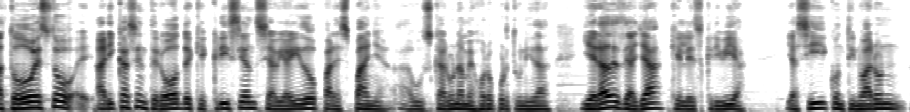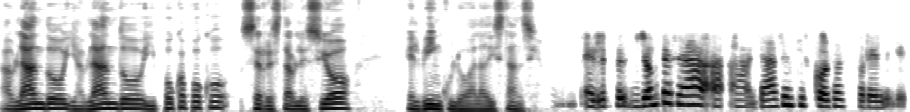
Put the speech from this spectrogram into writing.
A todo esto, eh, Arika se enteró de que Christian se había ido para España a buscar una mejor oportunidad y era desde allá que le escribía. Y así continuaron hablando y hablando y poco a poco se restableció el vínculo a la distancia. yo empecé a, ya a sentir cosas por él.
